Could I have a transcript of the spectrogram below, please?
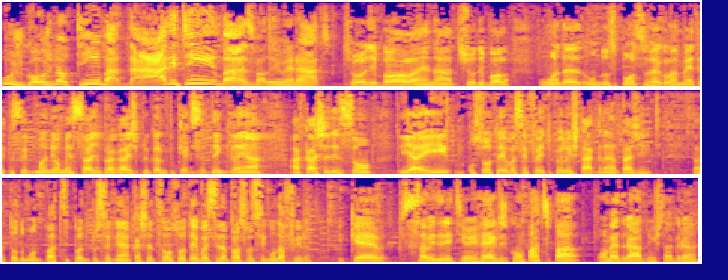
os gols do meu Timba. Dá-lhe Timbas! Valeu, Renato. Show de bola, Renato, show de bola. Da- um dos pontos do regulamento é que você mande uma mensagem pra cá explicando por que, que você tem que ganhar a caixa de som. E aí o sorteio vai ser feito pelo Instagram, tá, gente? Tá todo mundo participando para você ganhar a caixa de som. O sorteio vai ser na próxima segunda-feira. E quer saber direitinho as regras de como participar, o Medrado no Instagram.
